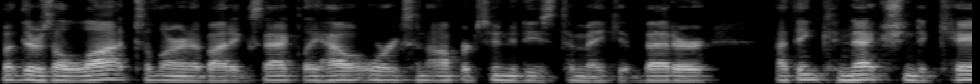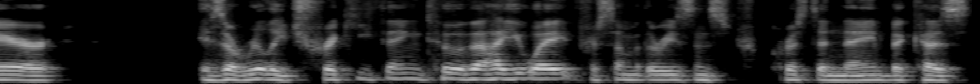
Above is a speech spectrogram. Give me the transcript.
but there's a lot to learn about exactly how it works and opportunities to make it better. I think connection to care is a really tricky thing to evaluate for some of the reasons Kristen named because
